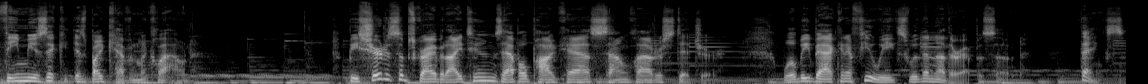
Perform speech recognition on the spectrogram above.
Theme music is by Kevin MacLeod. Be sure to subscribe at iTunes, Apple Podcasts, SoundCloud, or Stitcher. We'll be back in a few weeks with another episode. Thanks.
